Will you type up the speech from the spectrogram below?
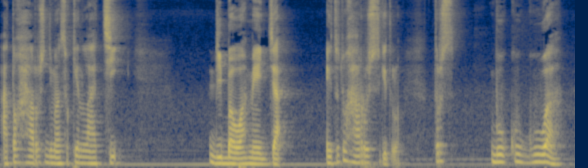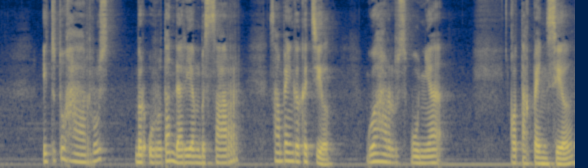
atau harus dimasukin laci di bawah meja itu tuh harus gitu loh terus buku gua itu tuh harus berurutan dari yang besar sampai yang ke kecil. Gua harus punya kotak pensil.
